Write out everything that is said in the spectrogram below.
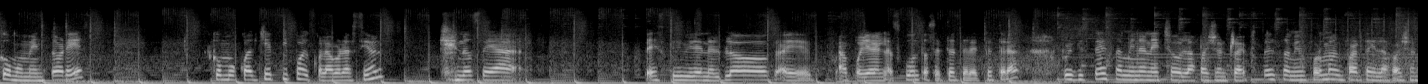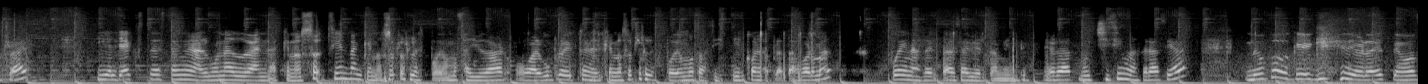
como mentores, como cualquier tipo de colaboración que no sea escribir en el blog, eh, apoyar en las juntas, etcétera, etcétera, porque ustedes también han hecho la Fashion Tribe, ustedes también forman parte de la Fashion Tribe y el día que ustedes tengan alguna duda en la que nos sientan que nosotros les podemos ayudar o algún proyecto en el que nosotros les podemos asistir con la plataforma, pueden acercarse abiertamente. De verdad, muchísimas gracias. No puedo creer que de verdad estemos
